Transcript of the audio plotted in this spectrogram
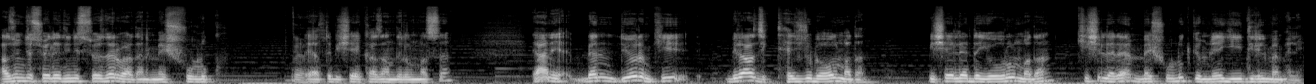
Az önce söylediğiniz sözler vardı hani meşhurluk evet. veyahut da bir şeye kazandırılması. Yani ben diyorum ki birazcık tecrübe olmadan, bir şeylerde yoğrulmadan kişilere meşhurluk gömleği giydirilmemeli.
